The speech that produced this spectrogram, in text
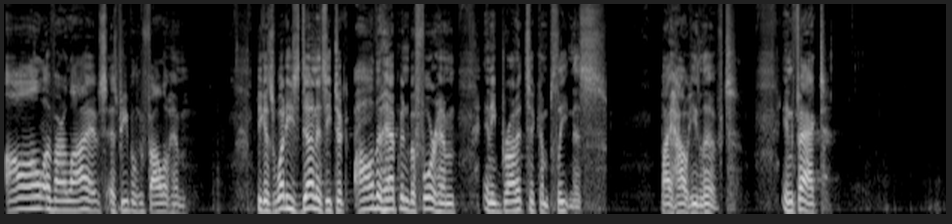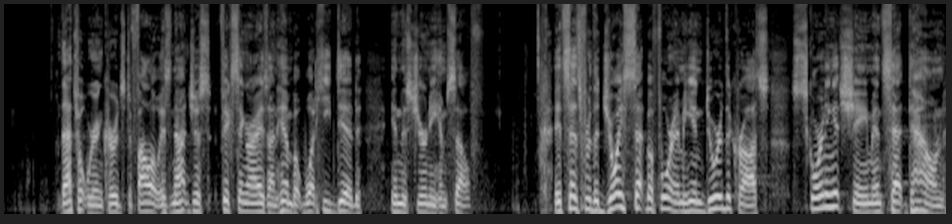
all of our lives as people who follow him. Because what he's done is he took all that happened before him and he brought it to completeness by how he lived. In fact, that's what we're encouraged to follow is not just fixing our eyes on him, but what he did in this journey himself. It says, For the joy set before him, he endured the cross, scorning its shame, and sat down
